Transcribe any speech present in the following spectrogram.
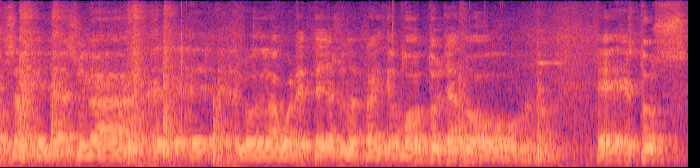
O sea que ya es una. eh, eh, lo del aguardiente ya es una tradición. Vosotros ya no. ¿Eh? Estos.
